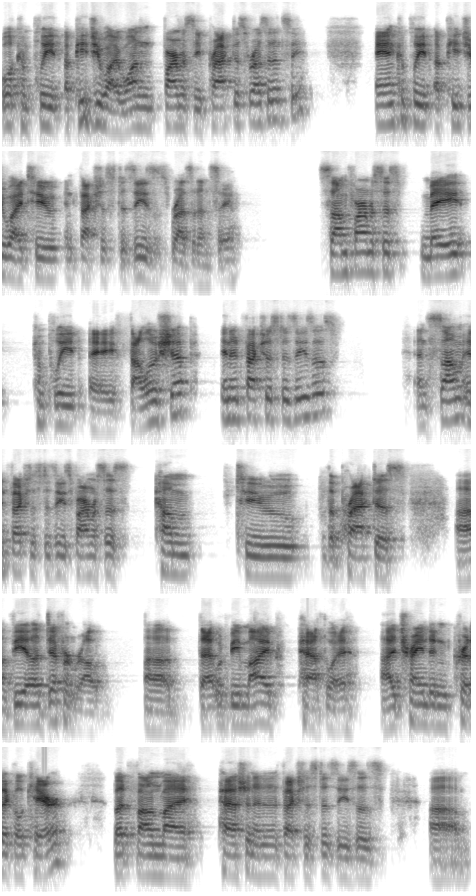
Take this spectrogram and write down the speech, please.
will complete a PGY1 pharmacy practice residency and complete a PGY2 infectious diseases residency. Some pharmacists may complete a fellowship in infectious diseases, and some infectious disease pharmacists come to the practice uh, via a different route. Uh, that would be my pathway. I trained in critical care, but found my passion in infectious diseases um,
